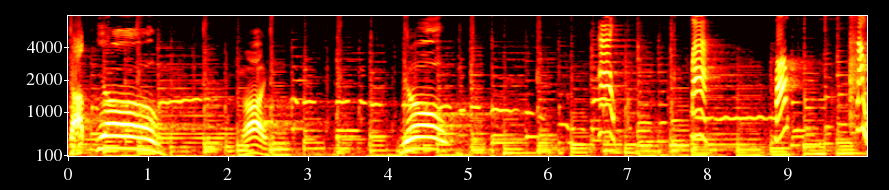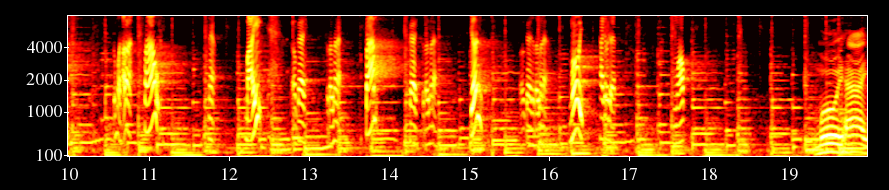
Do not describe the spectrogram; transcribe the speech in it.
Chạm vô! Rồi. Vô. Mười hai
